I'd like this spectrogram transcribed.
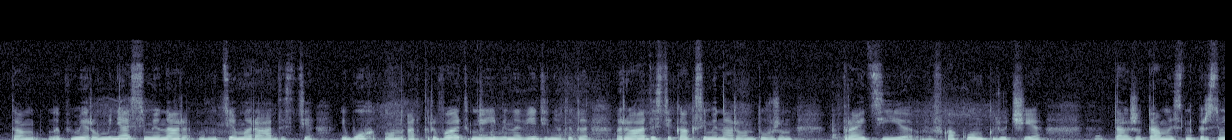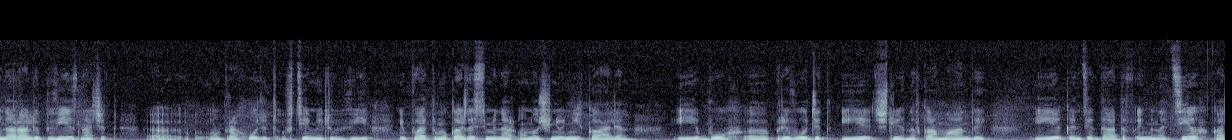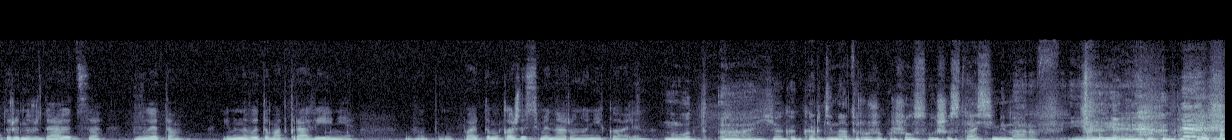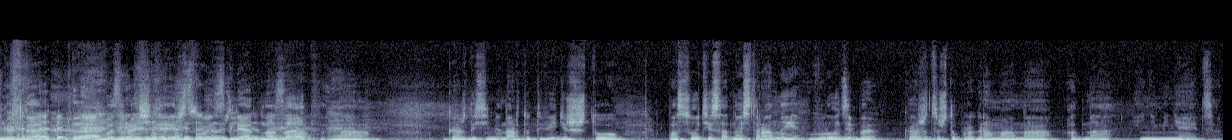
там, например, у меня семинар тема радости, и Бог, Он открывает мне именно видение вот этой радости, как семинар он должен пройти, в каком ключе. Также там, если, например, семинар о любви, значит, э, он проходит в теме любви. И поэтому каждый семинар, он очень уникален. И Бог э, приводит и членов команды, и кандидатов, именно тех, которые нуждаются в этом, именно в этом откровении. Вот. Поэтому каждый семинар, он уникален. Ну вот а, я как координатор уже прошел свыше ста семинаров, и когда возвращаешь свой взгляд назад на каждый семинар, то ты видишь, что по сути, с одной стороны, вроде бы кажется, что программа она одна и не меняется.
